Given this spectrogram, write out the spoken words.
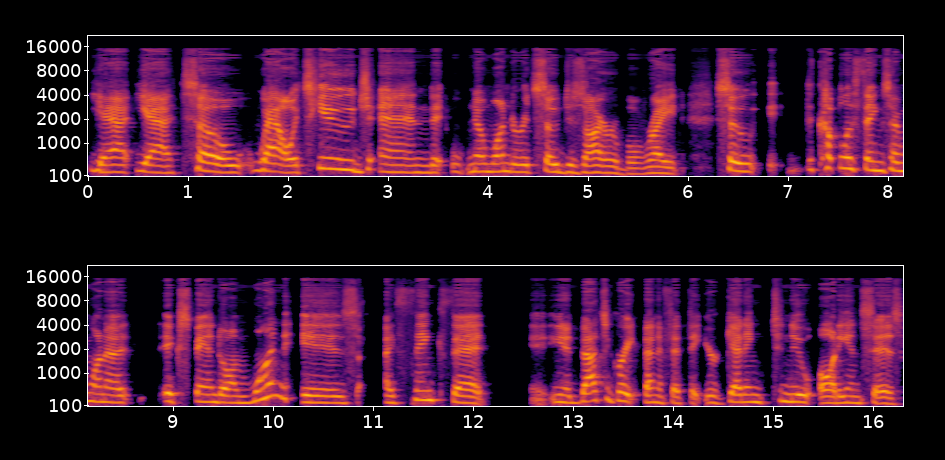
yeah, yeah. So, wow, it's huge and no wonder it's so desirable, right? So, the couple of things I want to expand on. One is I think that you know that's a great benefit that you're getting to new audiences,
